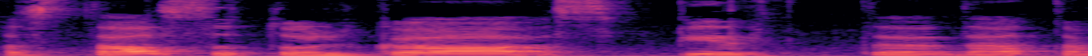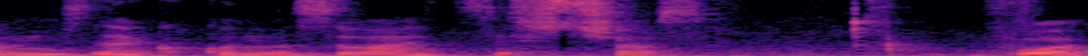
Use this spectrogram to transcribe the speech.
остался только спирт, да, там не знаю, как он называется сейчас. Вот.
